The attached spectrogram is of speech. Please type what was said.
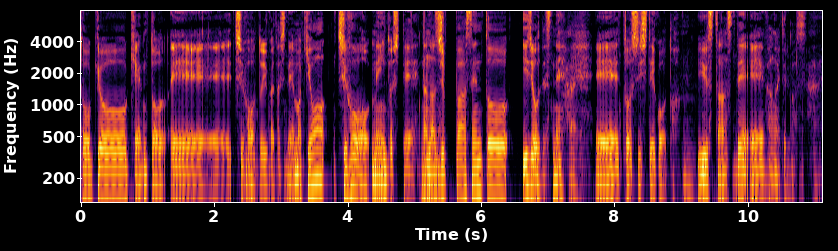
東京圏と、えー、地方という形で、まあ、基本、地方をメインとして70%以上ですね、はい、えー、投資していこうというスタンスで、うん、えー、考えております。はい、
